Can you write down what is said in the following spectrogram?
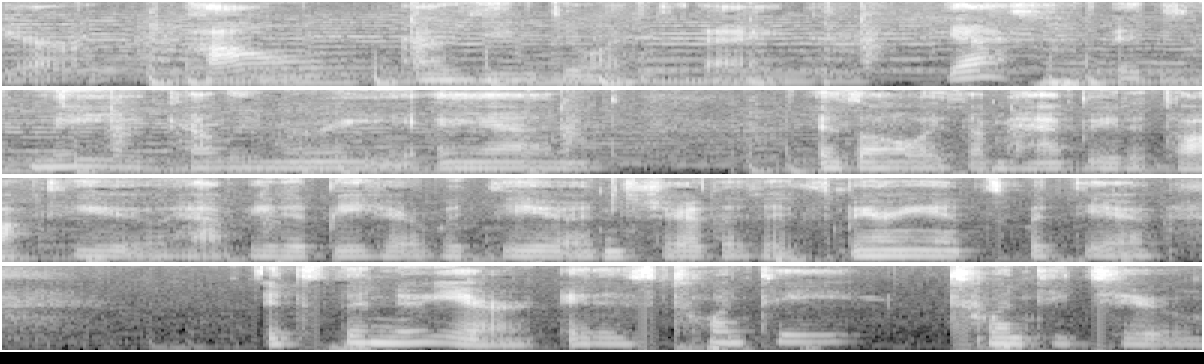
Year. How are you doing today? Yes, it's me, Kelly Marie, and as always, I'm happy to talk to you, happy to be here with you and share this experience with you. It's the new year, it is 2022.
